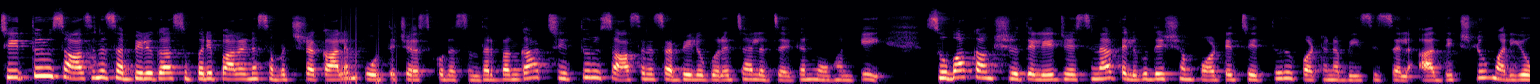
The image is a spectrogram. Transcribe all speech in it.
చిత్తూరు శాసనసభ్యులుగా సుపరిపాలన సంవత్సర కాలం పూర్తి చేసుకున్న సందర్భంగా చిత్తూరు శాసనసభ్యులు గురజాల జగన్మోహన్కి శుభాకాంక్షలు తెలియజేసిన తెలుగుదేశం పార్టీ చిత్తూరు పట్టణ బీసీసీఎల్ అధ్యక్షులు మరియు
